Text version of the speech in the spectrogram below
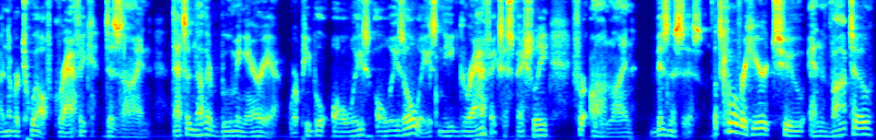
uh, number 12, graphic design. That's another booming area where people always, always, always need graphics, especially for online businesses. Let's come over here to Envato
